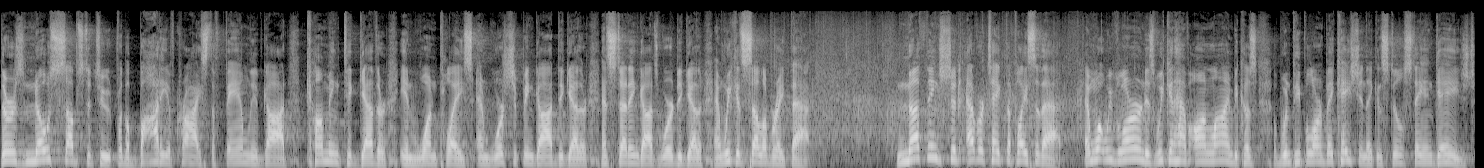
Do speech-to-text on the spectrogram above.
There is no substitute for the body of Christ, the family of God, coming together in one place and worshiping God together and studying God's word together, and we can celebrate that. Nothing should ever take the place of that. And what we've learned is we can have online because when people are on vacation, they can still stay engaged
